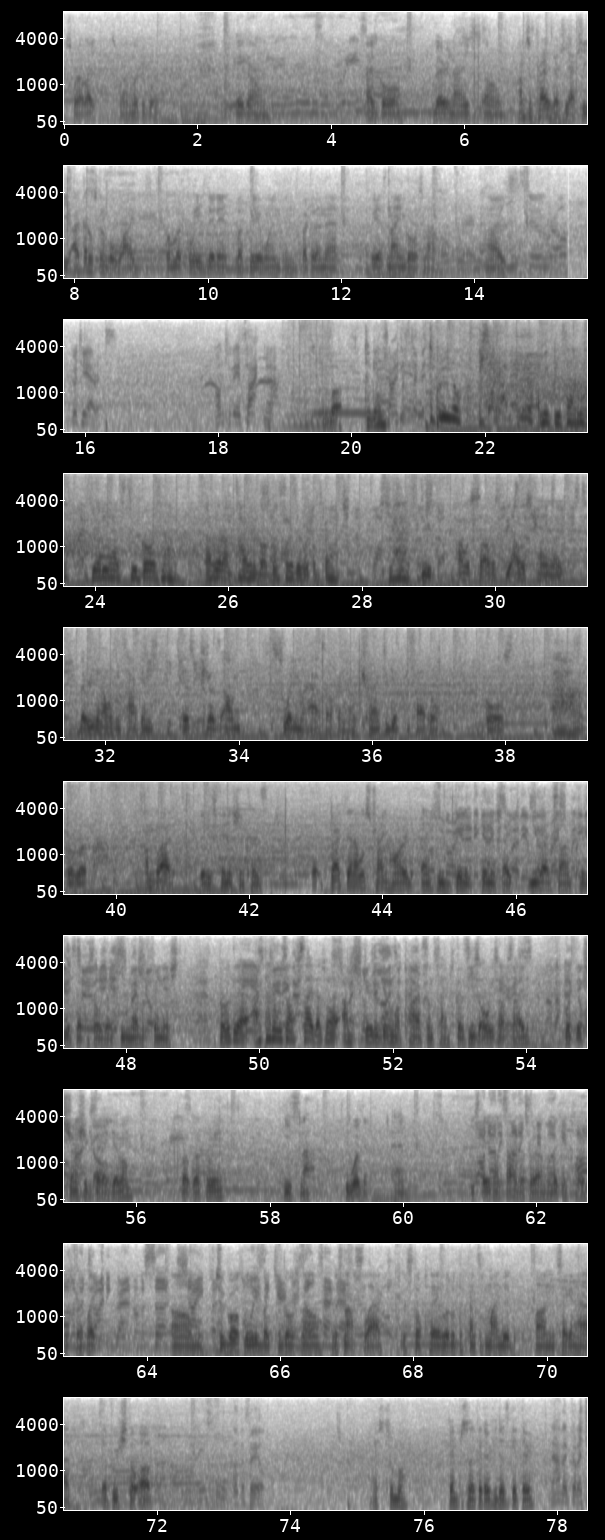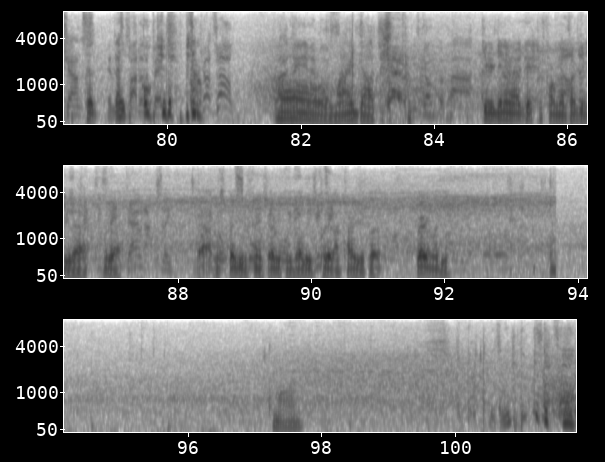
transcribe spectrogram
That's what I like. That's what I'm looking for. Um, nice goal. Very nice. Um, I'm surprised that he actually. I thought it was gonna go wide, but luckily it didn't. Luckily it went back of the net. He has nine goals now. Nice. Gutierrez. Onto the attack now. But to again. To Brio. Pizarro. I mean Pizarro. He already has two goals now. That's what I'm tired about. Go there with the bench. Yes, dude. I was so I was I was trying like the reason I wasn't talking is because I'm sweating my ass off right now, trying to get Pizarro goals. Ah, but look, I'm glad that he's finishing because back then I was trying hard and he didn't finish. Like you guys saw in previous episodes like he never finished. But look at that. I thought it was offside. That's why I'm scared to give him a pass sometimes because he's always offside with the exchanges that I give him. But luckily he's not. He wasn't. And he stays on side that's what I'm looking for what I like um, two goals we lead by two goals now let's not slack let's still play a little defensive minded on second half if we're still up. Nice through ball. Can't like there. He does get there. Now they've got a chance Good. in this nice. part of oh, the shoot. Pizarro. Oh my god. give you getting a good performance, I'll give you that. Look at that. Yeah, I expect you to finish everything, but at least put it on target, but very unlucky. Come on. Get there, please. Let me get there. Get there. Oh.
